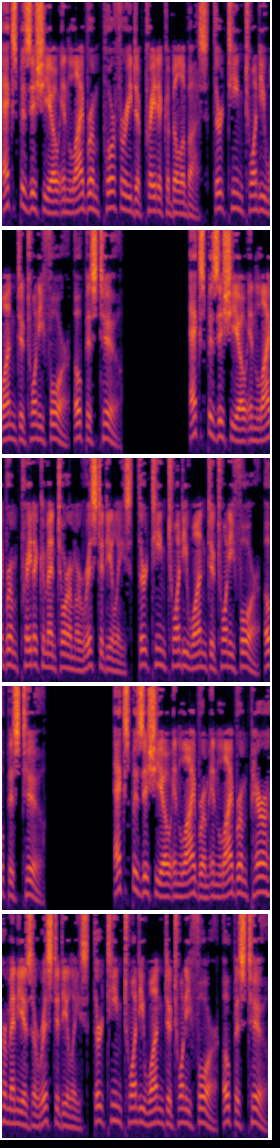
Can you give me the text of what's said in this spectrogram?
Expositio in Librum Porphyri de Praedicabilibus, 1321–24, Opus 2 Expositio in Librum Praedicamentorum Aristotelis, 1321–24, Opus 2 Expositio in Librum in Librum Perihermenias Aristotelis, 1321–24, Opus 2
